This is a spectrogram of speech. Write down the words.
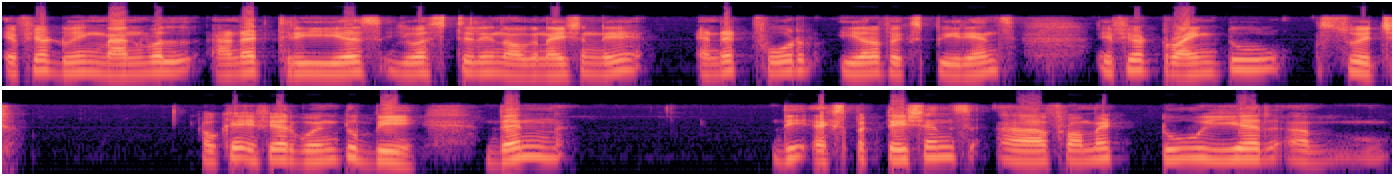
if you're doing manual and at three years you are still in organization a and at four year of experience if you're trying to switch okay if you're going to be then the expectations uh, from a two year um,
